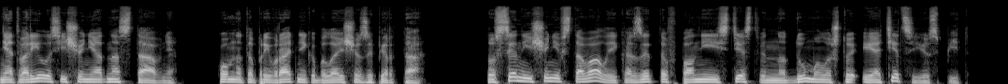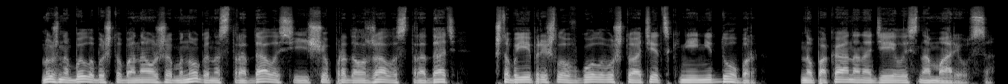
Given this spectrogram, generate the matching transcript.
Не отворилась еще ни одна ставня, комната привратника была еще заперта. Туссен еще не вставала, и Казетта вполне естественно думала, что и отец ее спит. Нужно было бы, чтобы она уже много настрадалась и еще продолжала страдать, чтобы ей пришло в голову, что отец к ней недобр, но пока она надеялась на Мариуса.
